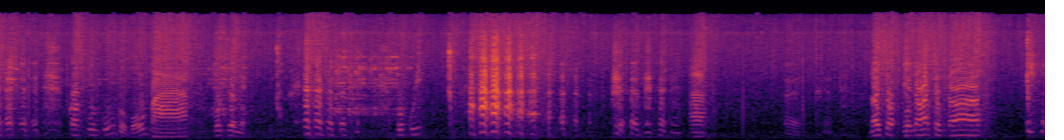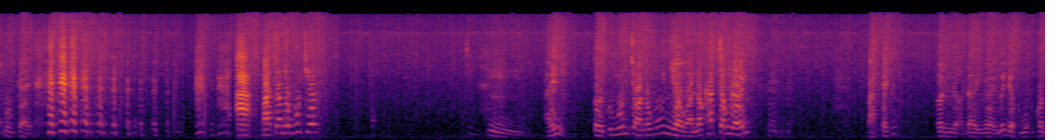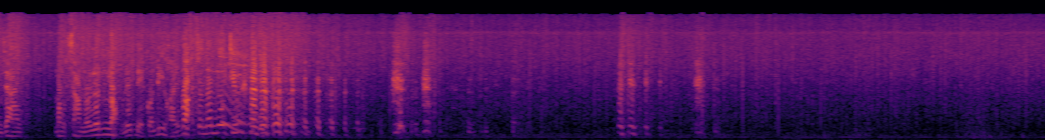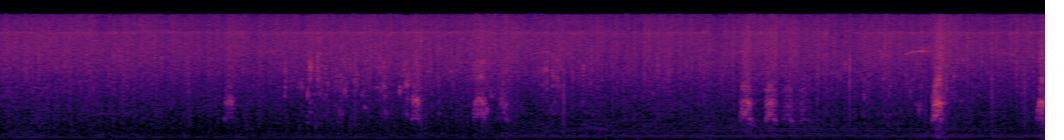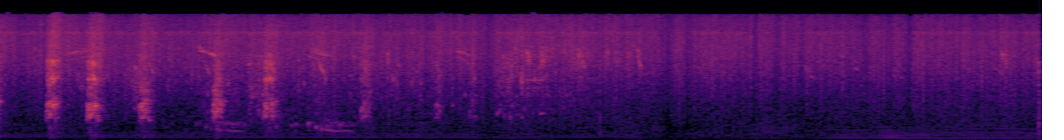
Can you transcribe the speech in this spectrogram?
Con cuốn cuốn của bố mà. Bố thương này. Bố quý. À, ừ. Nói cho tiếng đó trông nó buồn cười. À bà cho nó bú chưa? Ừ. ấy tôi cũng muốn cho nó bú nhiều và nó khắc trống lớn. Bà tính hơn nửa đời người mới được mụn con trai mong sao nó lớn lỏng lên để con đi hỏi vợ cho nó nữa chứ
